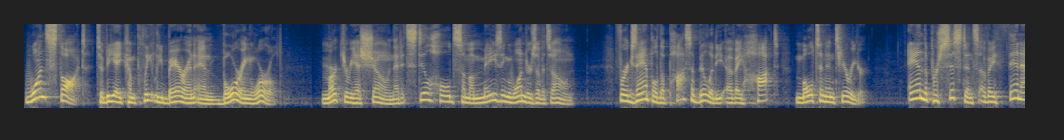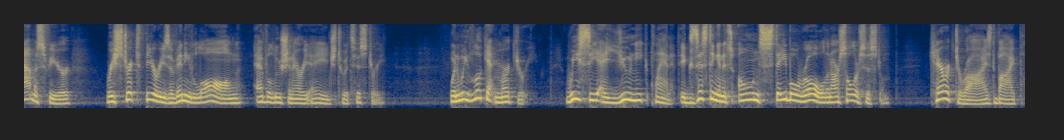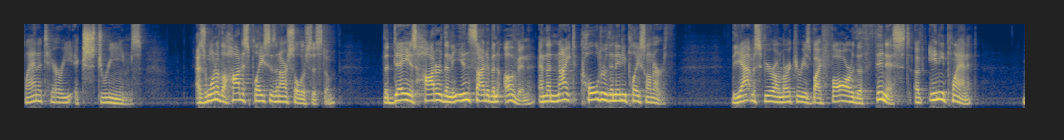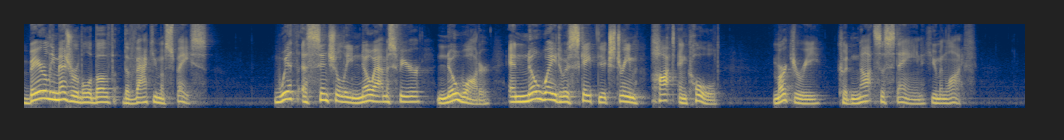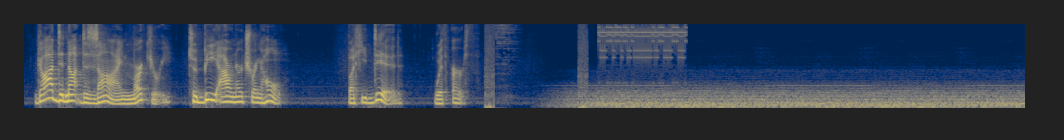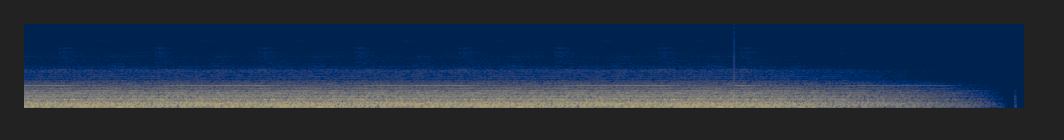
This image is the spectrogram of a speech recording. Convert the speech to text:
Once thought to be a completely barren and boring world, Mercury has shown that it still holds some amazing wonders of its own. For example, the possibility of a hot, molten interior, and the persistence of a thin atmosphere restrict theories of any long evolutionary age to its history. When we look at Mercury, we see a unique planet existing in its own stable role in our solar system, characterized by planetary extremes. As one of the hottest places in our solar system, the day is hotter than the inside of an oven and the night colder than any place on Earth. The atmosphere on Mercury is by far the thinnest of any planet barely measurable above the vacuum of space. With essentially no atmosphere, no water, and no way to escape the extreme hot and cold, Mercury could not sustain human life. God did not design Mercury to be our nurturing home, but He did with Earth.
